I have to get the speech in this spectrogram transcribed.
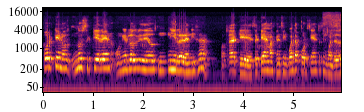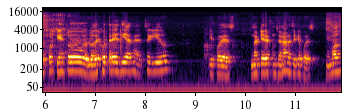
porque no, no se quieren unir los videos ni re-rendizar. O sea que se queda más que en 50%, 52%, lo dejo tres días eh, seguido y pues no quiere funcionar, así que pues, ni modo.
